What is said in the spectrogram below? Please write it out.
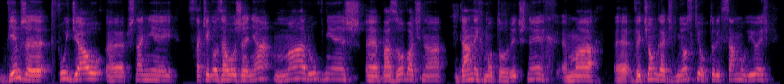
Wiem, że Twój dział, e, przynajmniej z takiego założenia, ma również e, bazować na danych motorycznych, ma e, wyciągać wnioski, o których sam mówiłeś,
